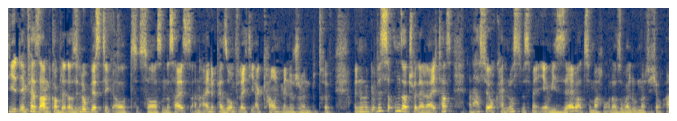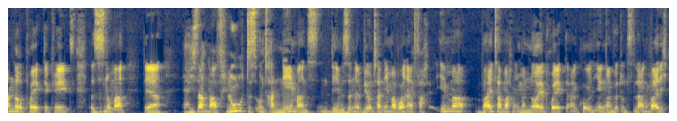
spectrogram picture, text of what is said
die, den Versand komplett, also die Logistik outsourcen. Das heißt, an eine Person vielleicht die Account Management betrifft. Wenn du eine gewisse Umsatzschwelle erreicht hast, dann hast du ja auch keine Lust, das mehr irgendwie selber zu machen oder so, weil du natürlich auch andere Projekte kriegst. Das ist nun mal der, ja, ich sag mal, Fluch des Unternehmers in dem Sinne. Wir Unternehmer wollen einfach immer weitermachen, immer neue Projekte ankurbeln. Irgendwann wird uns langweilig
